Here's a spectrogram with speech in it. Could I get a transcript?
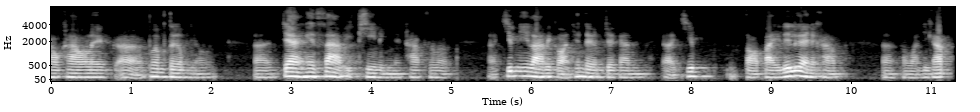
ข่าวๆอะไรเพิ่มเติมเดี๋ยวแจ้งให้ทราบอีกทีหนึ่งนะครับสำหรับคลิปนี้ลาไปก่อนเช่นเดิมเจอกันคลิปต่อไปเรื่อยๆนะครับ สวัสดีครับ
